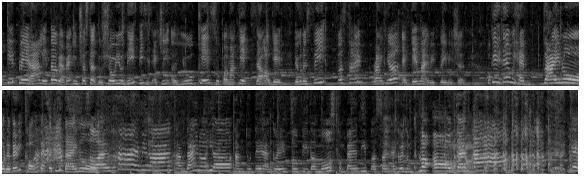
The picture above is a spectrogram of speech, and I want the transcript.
okay play ah. Later we are very interested to show you this. This is actually a UK supermarket sell-out game. You're gonna see it first time right here at Game Night with Play Nation. Okay, then we have Dino, the very competitive Dino. So I'm hi everyone. I'm Dino here. I'm today I'm going to be the most competitive person. I'm going to block all oh of Oh them out. okay,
